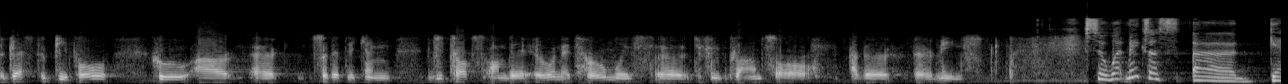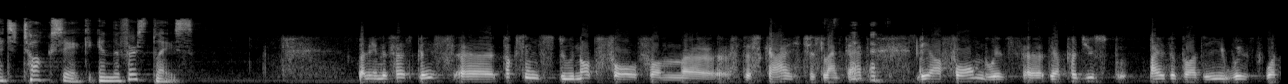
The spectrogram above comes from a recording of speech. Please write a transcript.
addressed to people who are uh, so that they can detox on their own at home with uh, different plants or other uh, means. So, what makes us uh, get toxic in the first place? Well, in the first place, uh, toxins do not fall from uh, the sky just like that. they are formed with, uh, they are produced by the body with what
